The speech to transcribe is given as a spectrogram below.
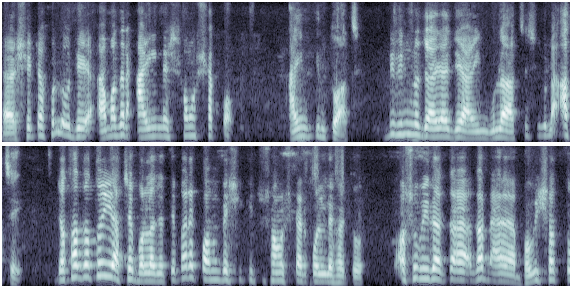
সেটা হলো যে আমাদের আইনের সমস্যা কম। আইন কিন্তু আছে। বিভিন্ন জায়গায় যে আইনগুলো আছে সেগুলো আছে। যথাযথই আছে বলা যেতে পারে কম বেশি কিছু সংস্কার করলে হয়তো অসুবিধাটা কারণ, ভবিষ্যৎ তো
